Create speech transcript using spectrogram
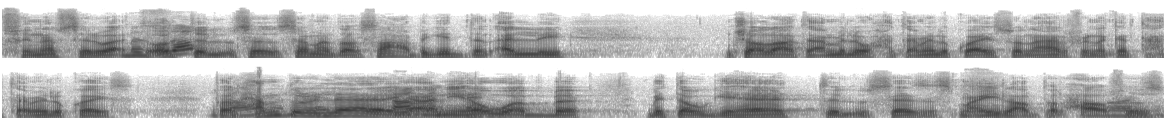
في نفس الوقت. بالظبط. قلت للاستاذ اسامه ده صعب جدا. قال لي إن شاء الله هتعمله وهتعمله كويس وأنا عارف إنك أنت هتعمله كويس. فالحمد لله يعني. هو بتوجيهات الأستاذ إسماعيل عبد الحافظ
